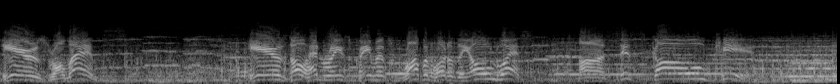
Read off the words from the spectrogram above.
Here's romance. Here's O. Henry's famous Robin Hood of the Old West, a Cisco Kid.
